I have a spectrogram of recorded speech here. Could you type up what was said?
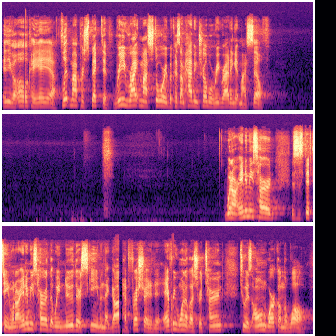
And you go, oh, okay, yeah, yeah. Flip my perspective, rewrite my story because I'm having trouble rewriting it myself. When our enemies heard, this is 15, when our enemies heard that we knew their scheme and that God had frustrated it, every one of us returned to his own work on the wall.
